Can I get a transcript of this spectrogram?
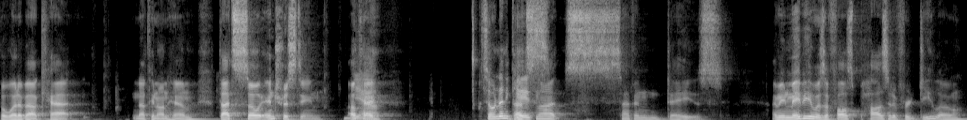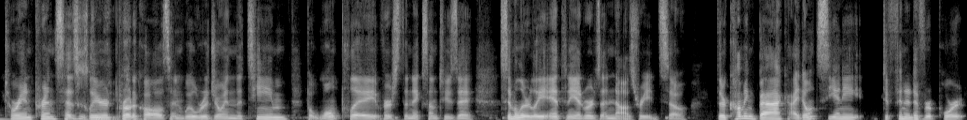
But what about KAT? Nothing on him? That's so interesting. Okay. Yeah. So in any That's case, that's not seven days. I mean, maybe it was a false positive for D'Lo. Taurean Prince has cleared confusing. protocols and will rejoin the team, but won't play versus the Knicks on Tuesday. Similarly, Anthony Edwards and Naz Reid. So they're coming back. I don't see any definitive report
